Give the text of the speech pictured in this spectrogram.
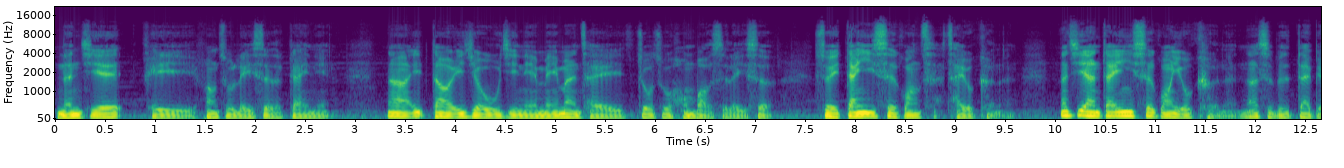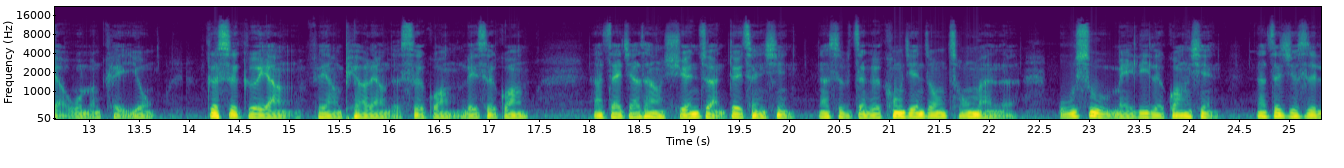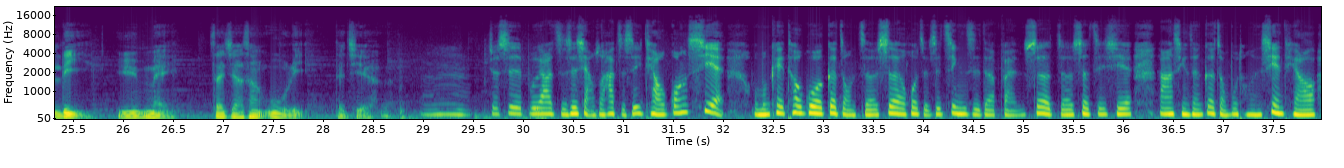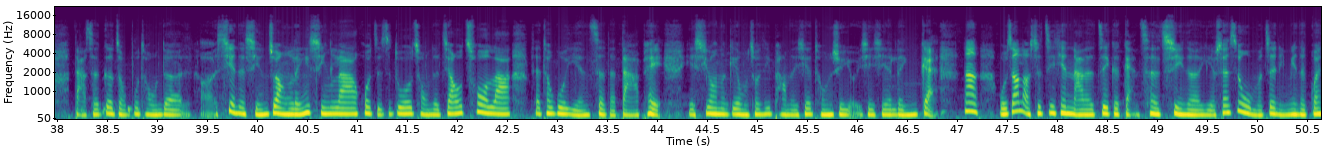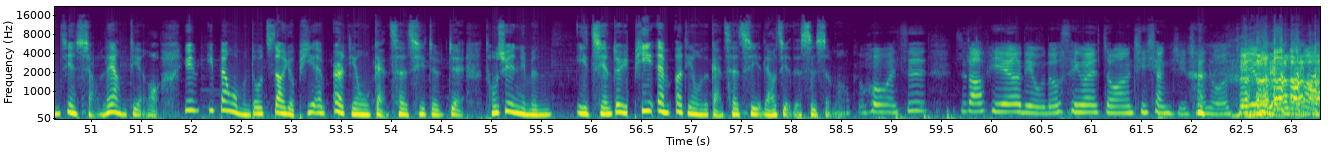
能接可以放出镭射的概念。那一到一九五几年，梅曼才做出红宝石镭射，所以单一色光才才有可能。那既然单一色光有可能，那是不是代表我们可以用各式各样非常漂亮的色光、镭射光？那再加上旋转对称性，那是不是整个空间中充满了无数美丽的光线？那这就是力与美，再加上物理的结合。嗯，就是不要只是想说它只是一条光线，我们可以透过各种折射或者是镜子的反射、折射这些，让它形成各种不同的线条，打成各种不同的呃线的形状，菱形啦，或者是多重的交错啦，再透过颜色的搭配，也希望能给我们手机旁的一些同学有一些些灵感。那我知道老师今天拿的这个感测器呢，也算是我们这里面的关键小亮点哦，因为一般我们都知道有 PM 二点五感测器，对不对？同学你们。以前对于 PM 二点五的感测器了解的是什么？我每次知道 PM 二点五都是因为中央气象局传什么天有报告，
